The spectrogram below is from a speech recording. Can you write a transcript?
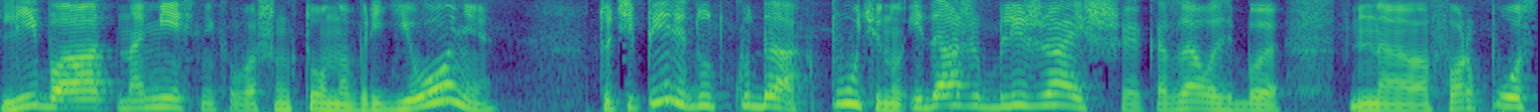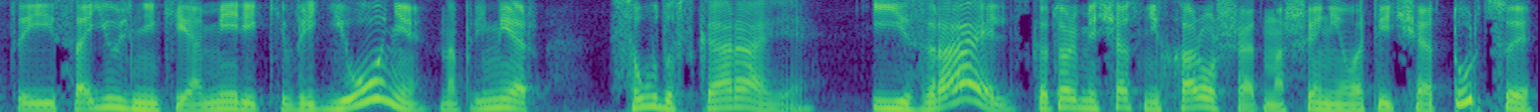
либо от наместника Вашингтона в регионе, то теперь идут куда? К Путину. И даже ближайшие, казалось бы, форпосты и союзники Америки в регионе, например, Саудовская Аравия, и Израиль, с которыми сейчас у них хорошие отношения, в отличие от Турции,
